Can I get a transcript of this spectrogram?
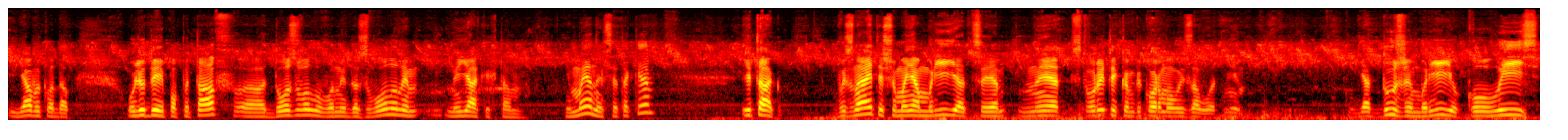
і я викладав. У людей попитав е, дозволу, вони дозволили, ніяких там імен і все таке. І так, ви знаєте, що моя мрія це не створити комбікормовий завод. Ні. Я дуже мрію колись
